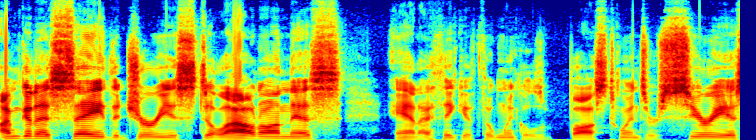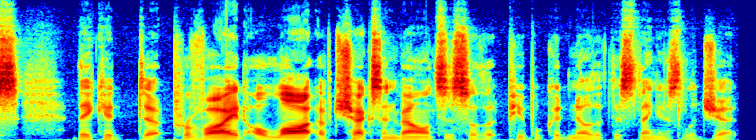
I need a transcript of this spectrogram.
I'm going to say the jury is still out on this. And I think if the Winklevoss twins are serious, they could uh, provide a lot of checks and balances so that people could know that this thing is legit.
